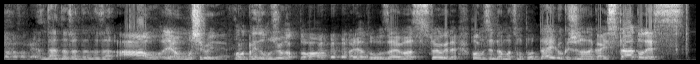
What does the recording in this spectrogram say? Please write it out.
那さんね。旦那さん、旦那さん。ああ、おいや、面白いね。このクイズ面白かったわ。ありがとうございます。というわけで、ホームセンター松本第67回スタートです。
